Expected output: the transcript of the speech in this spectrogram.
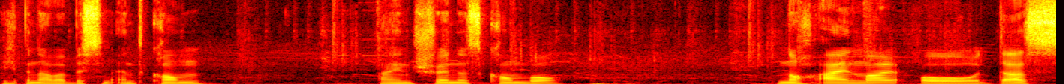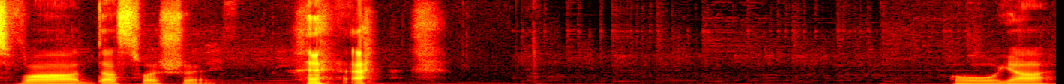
Ich bin aber ein bisschen entkommen. Ein schönes Combo. Noch einmal. Oh, das war, das war schön. oh ja.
